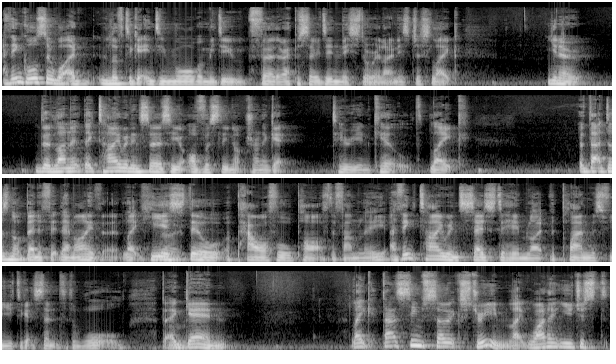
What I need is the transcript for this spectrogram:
I think also what I'd love to get into more when we do further episodes in this storyline is just like, you know, the like Tywin and Cersei are obviously not trying to get Tyrion killed. Like, that does not benefit them either. Like he is still a powerful part of the family. I think Tywin says to him like the plan was for you to get sent to the wall. But mm. again, like that seems so extreme. Like why don't you just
